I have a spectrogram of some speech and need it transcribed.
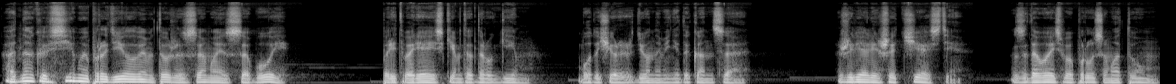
Однако все мы проделываем то же самое с собой – притворяясь кем-то другим, будучи рожденными не до конца, живя лишь отчасти, задаваясь вопросом о том,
